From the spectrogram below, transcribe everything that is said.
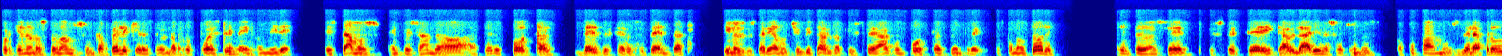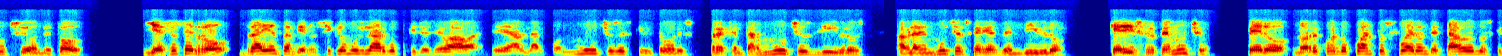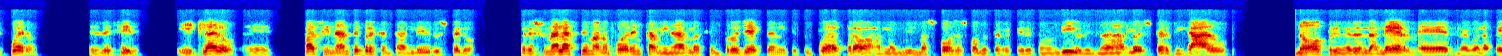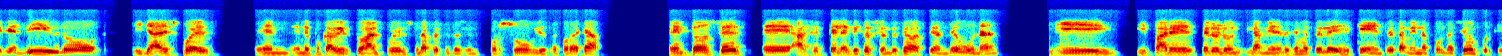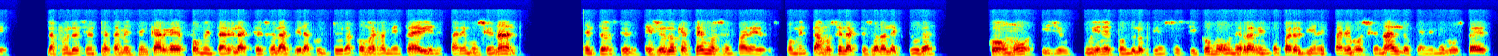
¿por qué no nos tomamos un café? Le quiero hacer una propuesta y me dijo, mire, estamos empezando a hacer podcast desde 070 y nos gustaría mucho invitarlo a que usted haga un podcast de entrevistas con autores. Entonces, usted se dedica a hablar y nosotros nos ocupamos de la producción, de todo. Y eso cerró, Brian, también un ciclo muy largo que yo llevaba de hablar con muchos escritores, presentar muchos libros, hablar en muchas ferias del libro, que disfruté mucho, pero no recuerdo cuántos fueron de todos los que fueron. Es decir, y claro, es fascinante presentar libros, pero pero es una lástima no poder encaminarlo hacia un proyecto en el que tú puedas trabajar las mismas cosas cuando te refieres a un libro y no dejarlo desperdigado, no, primero en la Lerner, luego en la Feria del Libro y ya después en, en época virtual, pues una presentación por Zoom y otra por acá. Entonces, eh, acepté la invitación de Sebastián de una y, y paré, pero lo, también en ese momento le dije que entre también la fundación, porque la Fundación también se encarga de fomentar el acceso al arte y la cultura como herramienta de bienestar emocional. Entonces, eso es lo que hacemos en Paredes. Fomentamos el acceso a la lectura como, y yo muy en el fondo lo pienso así, como una herramienta para el bienestar emocional. Lo que a mí me gusta es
